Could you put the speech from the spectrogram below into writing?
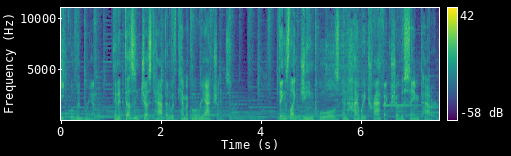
equilibrium, and it doesn't just happen with chemical reactions. Things like gene pools and highway traffic show the same pattern.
